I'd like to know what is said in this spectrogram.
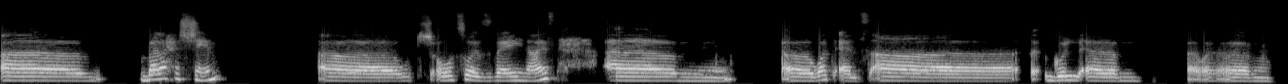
Uh, Balach Hashem, uh, which also is very nice. Um, uh, what else? Uh, gul, um, um,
